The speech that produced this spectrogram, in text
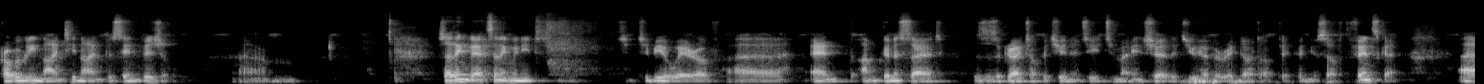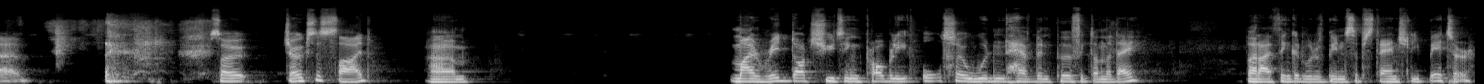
probably 99% visual. Um, So I think that's something we need to, to be aware of. Uh, and I'm going to say it. This is a great opportunity to ensure that you have a red dot optic in your self defense game. Um, so, jokes aside, um, my red dot shooting probably also wouldn't have been perfect on the day, but I think it would have been substantially better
